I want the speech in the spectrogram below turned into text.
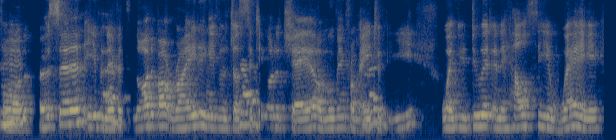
for mm-hmm. the person, even yeah. if it's not about riding, even just yeah. sitting on a chair or moving from A to B. When you do it in a healthy way,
